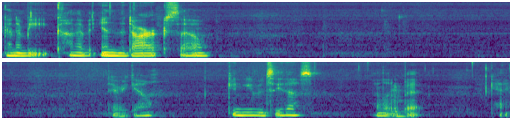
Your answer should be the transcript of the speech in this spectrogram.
going to be kind of in the dark, so there we go. Can you even see this? A little bit. Okay.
